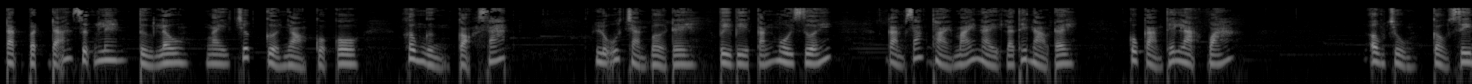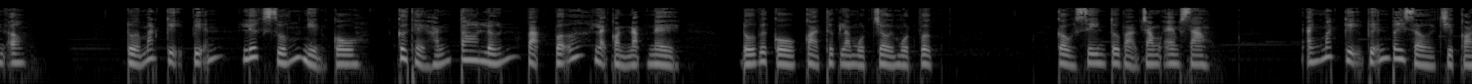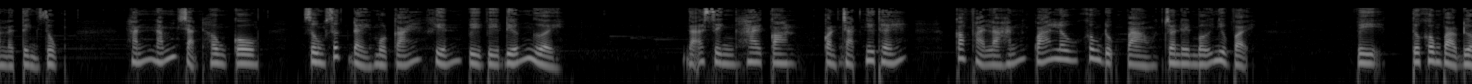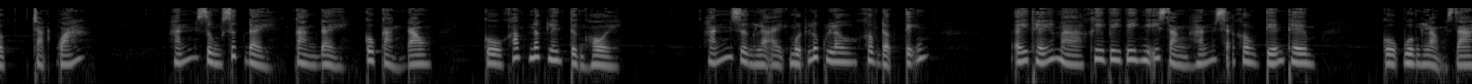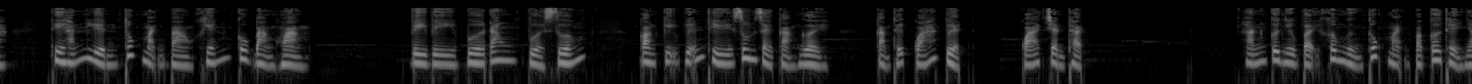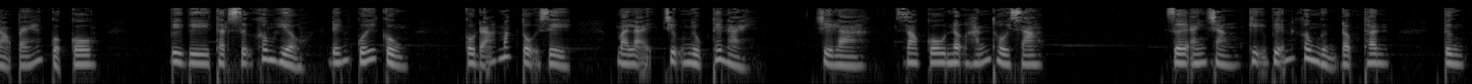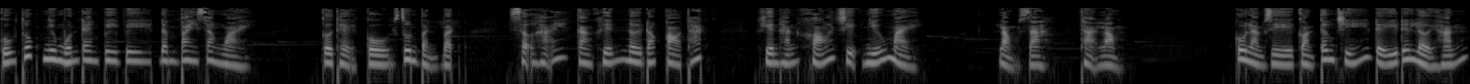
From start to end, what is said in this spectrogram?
đặt vật đã dựng lên từ lâu ngay trước cửa nhỏ của cô, không ngừng cọ sát. Lũ tràn bờ đê vì vì cắn môi dưới. Cảm giác thoải mái này là thế nào đây? Cô cảm thấy lạ quá. Ông chủ cầu xin ông. Đôi mắt kỵ viễn liếc xuống nhìn cô. Cơ thể hắn to lớn, vạm vỡ lại còn nặng nề. Đối với cô quả thực là một trời một vực. Cầu xin tôi vào trong em sao? Ánh mắt kỵ viễn bây giờ chỉ còn là tình dục. Hắn nắm chặt hông cô, dùng sức đẩy một cái khiến vì vì điếng người. Đã sinh hai con, còn chặt như thế, có phải là hắn quá lâu không đụng vào cho nên mới như vậy? Vì tôi không vào được, chặt quá. Hắn dùng sức đẩy, càng đẩy, cô càng đau. Cô khóc nức lên từng hồi. Hắn dừng lại một lúc lâu không động tĩnh. Ấy thế mà khi Vi Vi nghĩ rằng hắn sẽ không tiến thêm, cô buông lỏng ra, thì hắn liền thúc mạnh vào khiến cô bàng hoàng. Vì vì vừa đau vừa sướng, còn kỵ viễn thì run rẩy cả người, cảm thấy quá tuyệt, quá chân thật. Hắn cứ như vậy không ngừng thúc mạnh vào cơ thể nhỏ bé của cô. Vì vì thật sự không hiểu đến cuối cùng cô đã mắc tội gì mà lại chịu nhục thế này. Chỉ là do cô nợ hắn thôi sao? Dưới ánh trăng kỵ viễn không ngừng động thân, từng cú thúc như muốn đem Vi Vi đâm bay ra ngoài. Cơ thể cô run bẩn bật, sợ hãi càng khiến nơi đó co thắt, khiến hắn khó chịu nhíu mày. Lỏng ra, thả lỏng. Cô làm gì còn tâm trí để ý đến lời hắn.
